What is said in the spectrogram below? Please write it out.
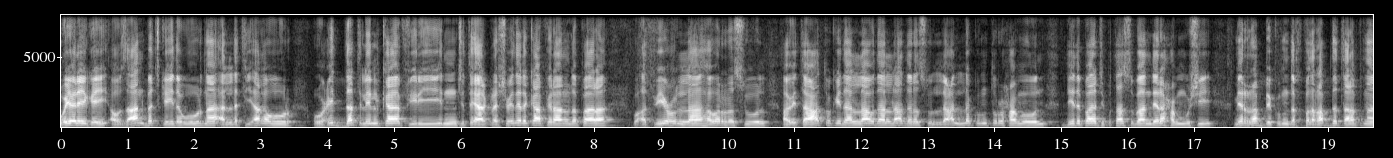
ويريږئ او ځان بچ کړئ د اور نه، التي هغه اور، اعدت للکافرين، چې تيار کړه شوی دی د کافرانو لپاره، واطيعوا الله والرسول، او اطاعت وکړئ د الله او د الله د رسول، لعلکم ترحمون، دې لپاره چې په تاسو باندې رحم وشي، من ربکم د خپل رب د طرف نه،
